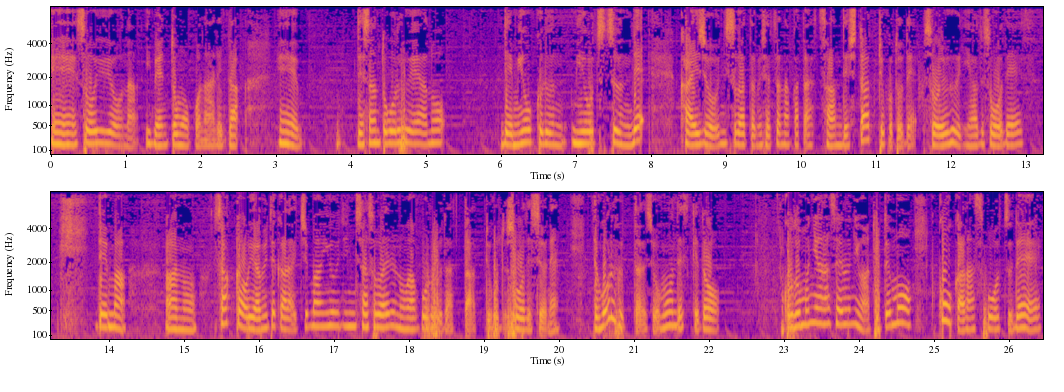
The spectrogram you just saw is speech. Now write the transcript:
えーそういうようなイベントも行われた、えーデサントゴルフウェアので身をくるん、身を包んで会場に姿を見せた中田さんでしたっていうことで、そういう風にやるそうです。で、まあ、あの、サッカーをやめてから一番友人に誘われるのがゴルフだったっていうこと、そうですよね。で、ゴルフって私思うんですけど、子供にやらせるにはとても高価なスポーツで、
